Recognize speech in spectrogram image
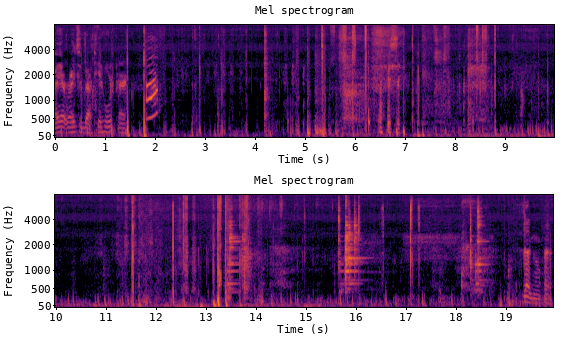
Hey, it rates about 10 horsepower. Let me see. That gonna fit.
